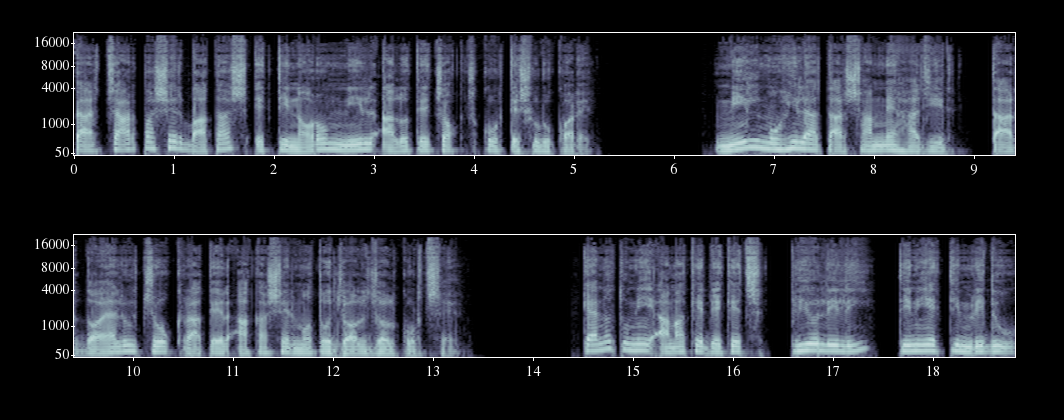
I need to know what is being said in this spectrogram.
তার চারপাশের বাতাস একটি নরম নীল আলোতে চকচ করতে শুরু করে। নীল মহিলা তার সামনে হাজির। তার দয়ালু চোখ রাতের আকাশের মতো জল জল করছে। কেন তুমি আমাকে ডেকেছ? প্রিয় লিলি, তিনি একটি মৃদু,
